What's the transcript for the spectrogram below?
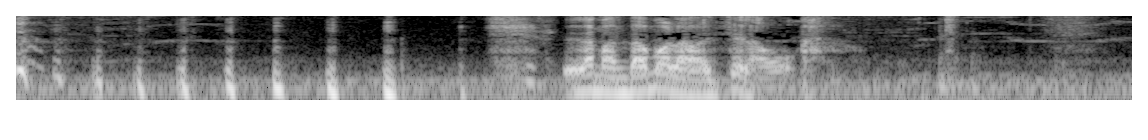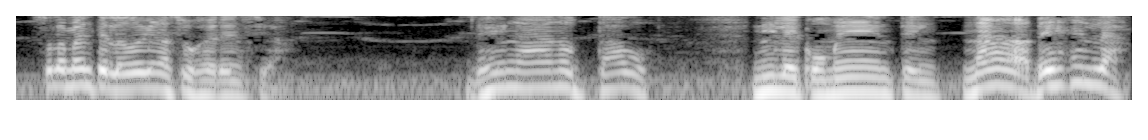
la mandamos a lavarse la boca. Solamente le doy una sugerencia. Dejen a Ana Octavo ni le comenten, nada, déjenla.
